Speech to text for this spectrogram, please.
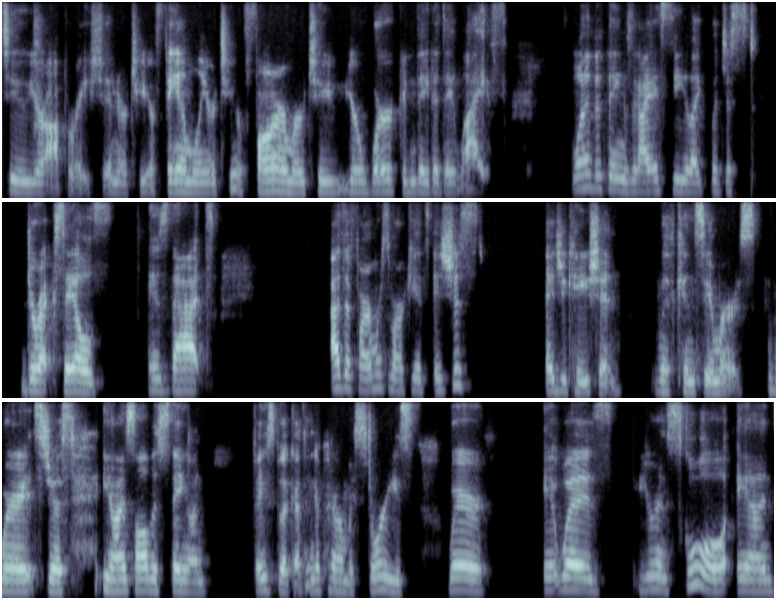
to your operation or to your family or to your farm or to your work and day to day life. One of the things that I see, like with just direct sales, is that at the farmers markets, it's just education with consumers where it's just, you know, I saw this thing on Facebook, I think I put it on my stories where it was you're in school and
